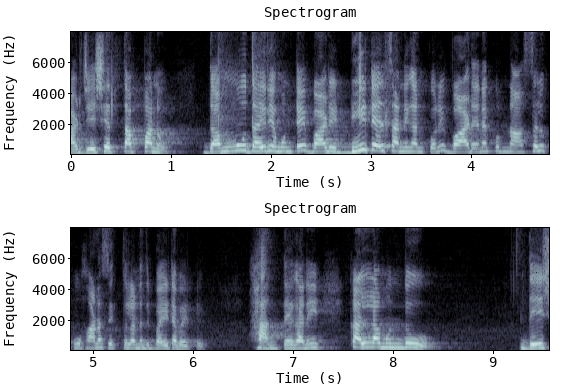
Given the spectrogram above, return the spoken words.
ఆడు చేసేది తప్పను. దమ్ము ధైర్యం ఉంటే వాడి డీటెయిల్స్ అన్ని కనుక్కొని వాడి వెనకున్న అసలు కుహాన శక్తులు అనేది బయటపెట్టు. అంతేగాని కళ్ళ ముందు దేశ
